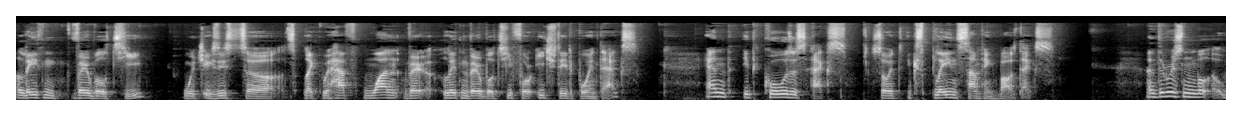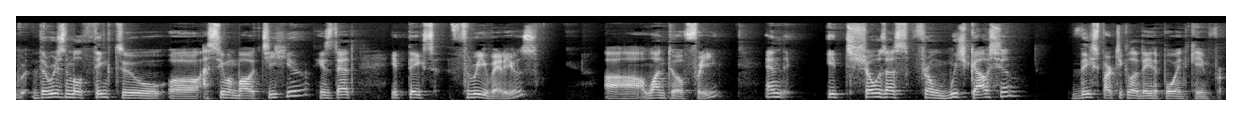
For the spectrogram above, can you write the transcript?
a latent variable t, which exists uh, like we have one var latent variable t for each data point x, and it causes x, so it explains something about x. And the reasonable, the reasonable thing to uh, assume about t here is that it takes three values, uh, 1, 2, or 3, and it shows us from which Gaussian this particular data point came from.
